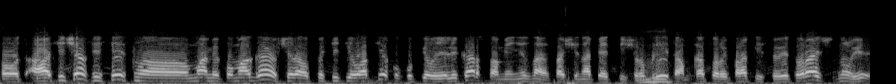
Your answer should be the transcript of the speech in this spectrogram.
Вот. А сейчас, естественно, маме помогаю. Вчера посетил аптеку, купил ей лекарства, там, я не знаю, почти на 5000 рублей, там, который прописывает врач. Ну, и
